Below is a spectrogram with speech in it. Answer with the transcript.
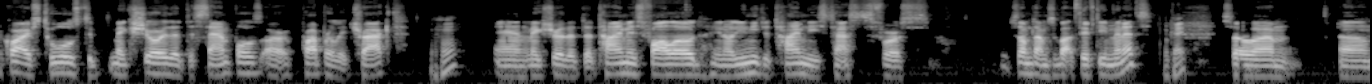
requires tools to make sure that the samples are properly tracked Mhm. and make sure that the time is followed. You know, you need to time these tests for s- sometimes about 15 minutes. Okay. So, um, um,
